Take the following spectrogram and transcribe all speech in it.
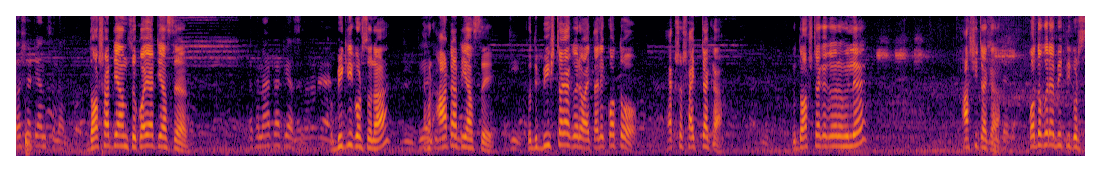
দশ আটি আনছিলাম। দশ আটি আনছো কয় আটি আছে? এখন আট আটি আছে। বিক্রি করছ না? এখন আট আটি আছে। যদি বিশ টাকা করে হয় তাহলে কত? একশো ষাট টাকা। দশ টাকা করে হইলে আশি টাকা। কত করে বিক্রি করছ?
